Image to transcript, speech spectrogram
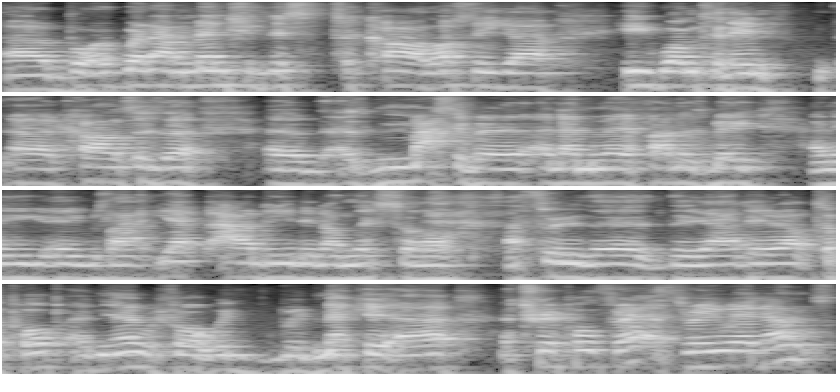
Uh, but when I mentioned this to Carlos, he uh, he wanted in. Uh, Carlos is a, a, as massive a, an MMA fan as me, and he, he was like, "Yep, I need in on this." So I threw the, the idea out to Pup, and yeah, we thought we'd, we'd make it a, a triple threat, a three way dance.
